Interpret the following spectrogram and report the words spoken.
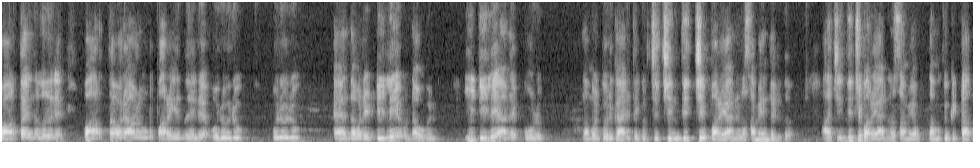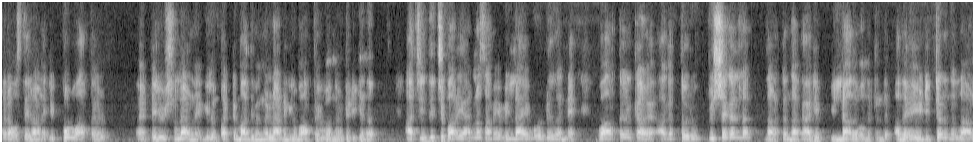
വാർത്ത എന്നുള്ളതിന് വാർത്ത ഒരാളോട് പറയുന്നതിന് ഒരു ഒരു ഒരു ഒരു എന്താ പറയുക ഡിലേ ഉണ്ടാവുമല്ലോ ഈ ഡിലേ ആണ് എപ്പോഴും നമ്മൾക്ക് ഒരു കാര്യത്തെക്കുറിച്ച് ചിന്തിച്ച് പറയാനുള്ള സമയം തരുന്നത്. ആ ചിന്തിച്ച് പറയാനുള്ള സമയം നമുക്ക് കിട്ടാത്തൊരവസ്ഥയിലാണ് ഇപ്പോൾ വാർത്തകൾ ടെലിവിഷനിലാണെങ്കിലും മറ്റു മാധ്യമങ്ങളിലാണെങ്കിലും വാർത്തകൾ വന്നുകൊണ്ടിരിക്കുന്നത്. ആ ചിന്തിച്ച് പറയാനുള്ള സമയം ഇല്ലായ്മ കൊണ്ട് തന്നെ വാർത്തകൾക്ക് അകത്തൊരു വിശകലനം നടക്കുന്ന കാര്യം ഇല്ലാതെ വന്നിട്ടുണ്ട്. അത് എഡിറ്റർ എന്നുള്ള ആൾ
